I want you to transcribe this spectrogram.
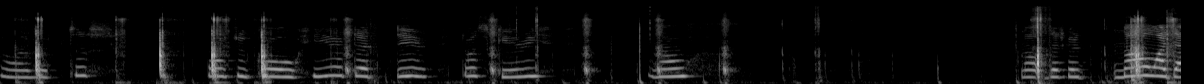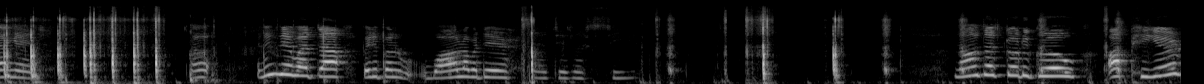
No, I ripped this. Want to go here? That there. That was scary. No. No, that's good. No, I dang it. Uh, I think there was a little wall over there. Let's just see. Now going to go up here.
